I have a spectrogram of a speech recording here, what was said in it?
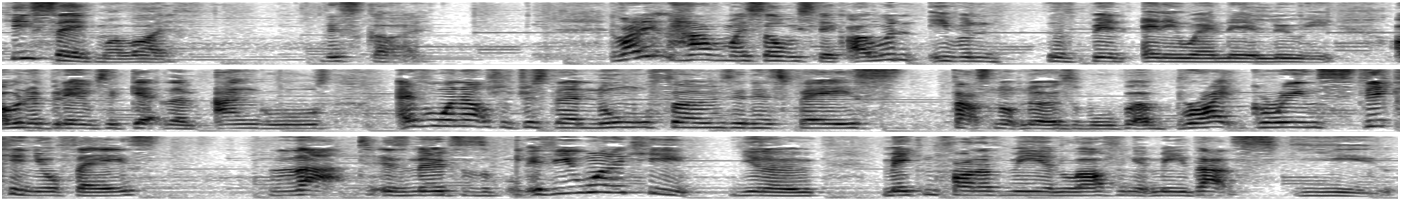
he saved my life. This guy. If I didn't have my selfie stick, I wouldn't even have been anywhere near Louis. I wouldn't have been able to get them angles. Everyone else with just their normal phones in his face, that's not noticeable. But a bright green stick in your face, that is noticeable. If you want to keep, you know, making fun of me and laughing at me, that's you.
